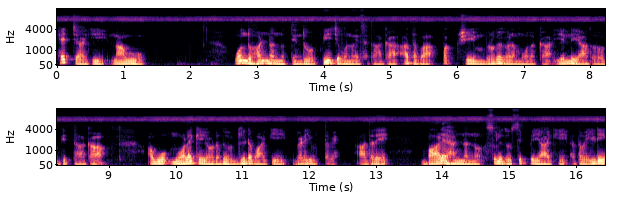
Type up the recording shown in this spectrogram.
ಹೆಚ್ಚಾಗಿ ನಾವು ಒಂದು ಹಣ್ಣನ್ನು ತಿಂದು ಬೀಜವನ್ನು ಎಸೆದಾಗ ಅಥವಾ ಪಕ್ಷಿ ಮೃಗಗಳ ಮೂಲಕ ಎಲ್ಲಿಯಾದರೂ ಬಿದ್ದಾಗ ಅವು ಮೊಳಕೆಯೊಡೆದು ಗಿಡವಾಗಿ ಬೆಳೆಯುತ್ತವೆ. ಆದರೆ ಬಾಳೆಹಣ್ಣನ್ನು ಸುಲಿದು ಸಿಪ್ಪೆಯಾಗಿ ಅಥವಾ ಇಡೀ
